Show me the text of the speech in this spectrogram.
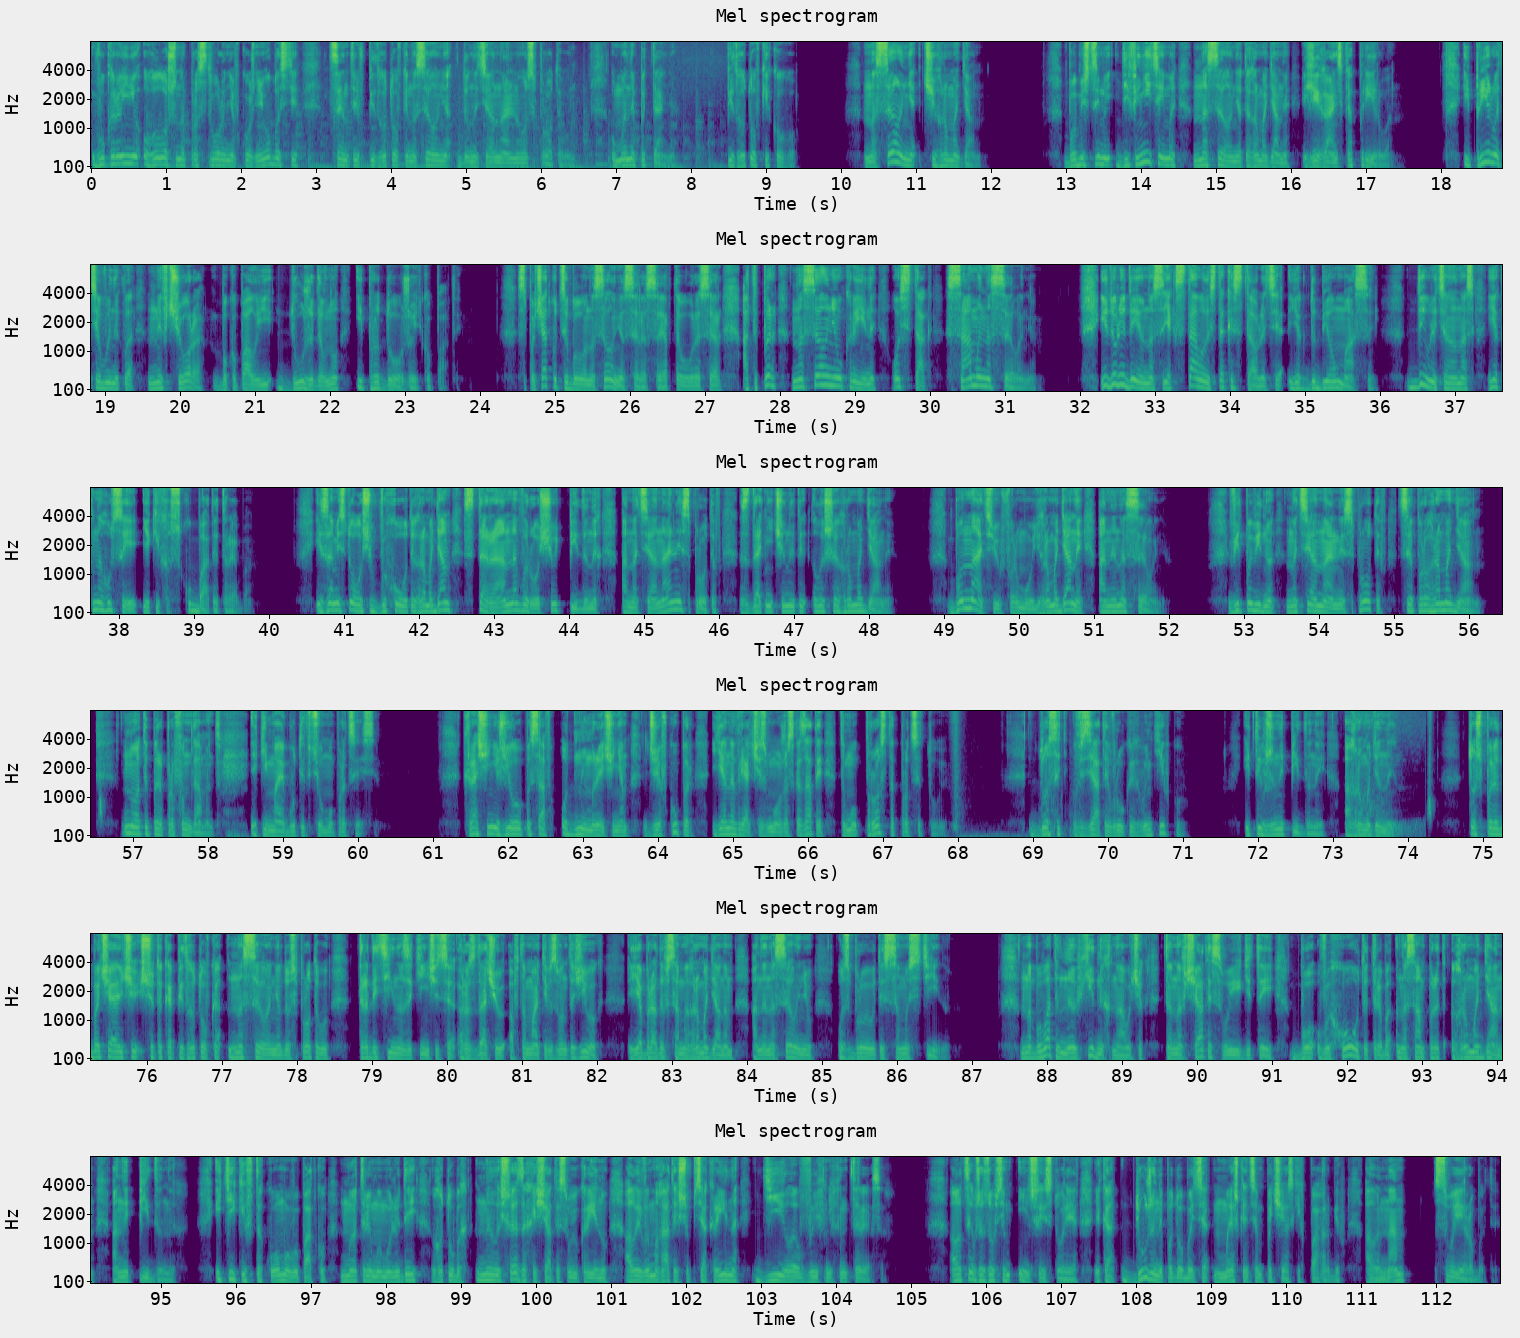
В Україні оголошено про створення в кожній області центрів підготовки населення до національного спротиву. У мене питання: підготовки кого? Населення чи громадян? Бо між цими дефініціями населення та громадяни гігантська прірва. І прірва ця виникла не вчора, бо копали її дуже давно і продовжують копати. Спочатку це було населення СРСР та УРСР, а тепер населення України ось так, саме населення. І до людей у нас як ставились, так і ставляться, як до біомаси, дивляться на нас, як на гусей, яких скубати треба. І замість того, щоб виховувати громадян, старанно вирощують підданих, а національний спротив здатні чинити лише громадяни. Бо націю формують громадяни, а не населення. Відповідно, національний спротив це про громадян. Ну а тепер про фундамент, який має бути в цьому процесі. Краще, ніж його описав одним реченням Джеф Купер, я навряд чи зможу сказати, тому просто процитую. Досить взяти в руки гвинтівку, і ти вже не підданий, а громадянин. Тож, передбачаючи, що така підготовка населення до спротиву традиційно закінчиться роздачею автоматів з вантажівок, я б радив саме громадянам, а не населенню, озброюватись самостійно. Набувати необхідних навичок та навчати своїх дітей, бо виховувати треба насамперед громадян, а не підданих. І тільки в такому випадку ми отримаємо людей, готових не лише захищати свою країну, але й вимагати, щоб ця країна діяла в їхніх інтересах. Але це вже зовсім інша історія, яка дуже не подобається мешканцям Печерських пагорбів, але нам своє робити.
